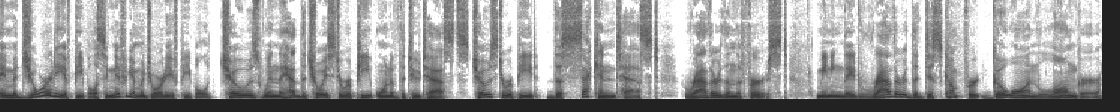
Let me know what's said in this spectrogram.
A majority of people, a significant majority of people, chose when they had the choice to repeat one of the two tests, chose to repeat the second test rather than the first, meaning they'd rather the discomfort go on longer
